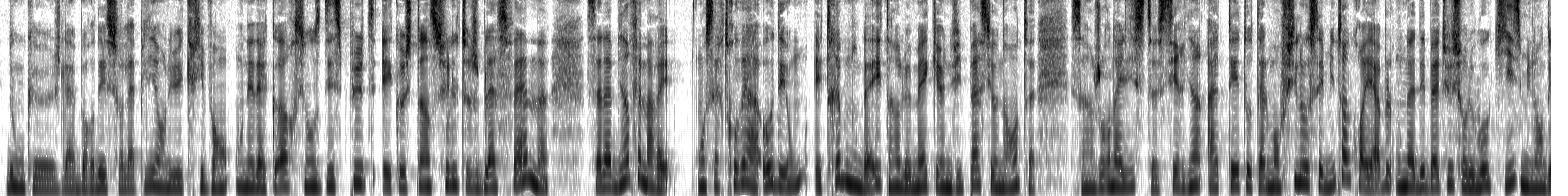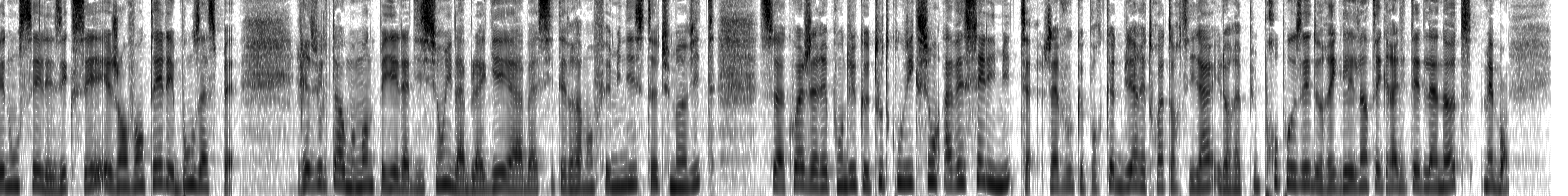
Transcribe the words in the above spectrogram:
Donc euh, je l'ai abordé sur l'appli en lui écrivant On est d'accord, si on se dispute et que je t'insulte, je blasphème. Ça l'a bien fait marrer. On s'est retrouvé à Odéon et très bon date. hein, Le mec a une vie passionnante. C'est un journaliste syrien athée totalement philosémite, incroyable. On a débattu sur le wokisme, il en dénonçait les excès et j'en vantais les bons aspects. Résultat, au moment de payer l'addition, il a blagué Ah bah si t'es vraiment féministe, tu m'invites. Ce à quoi j'ai répondu que toute conviction avait ses limites. J'avoue que pour que de bière et trois tortillas, il aurait pu proposer de régler l'intégralité de la note, mais bon.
